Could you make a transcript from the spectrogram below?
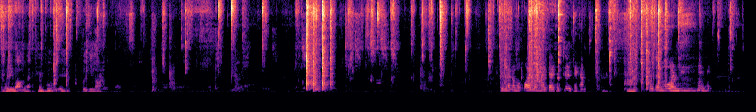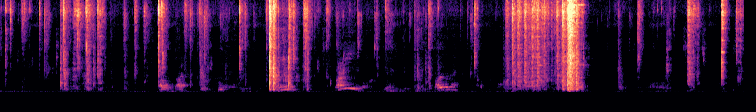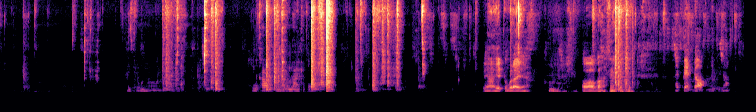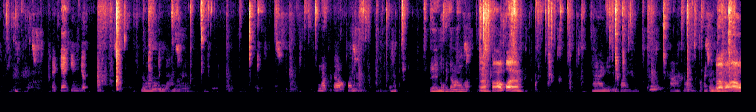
ไม่ได้เหมาะเลยคนที่รอกินแล้วก็มาปล่อยลมหายใจสดชื่นใช่กัน มันจะมวนให้ชุ่มเนาะกินข้าวกินข้าวน้ำลายกระโปงไปหาเฮ็ดก็บ่ได้นะเอาเอาก่อนให้แปดดอกนะพี่น้องให้แกงกินเยอะอืมอย่ามานับดอกก่อนนะเล่นมันก็จะเอาครับเออเขาเอาก่อนทายอยู่ไปหาเขาเขาไปเดือเขาเอา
